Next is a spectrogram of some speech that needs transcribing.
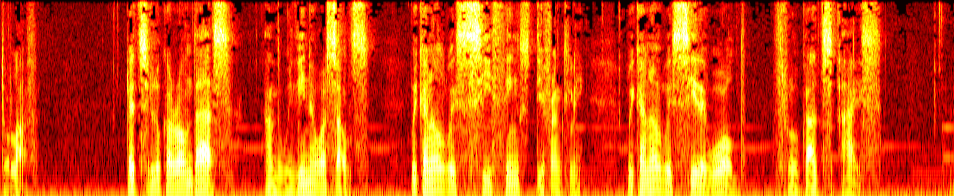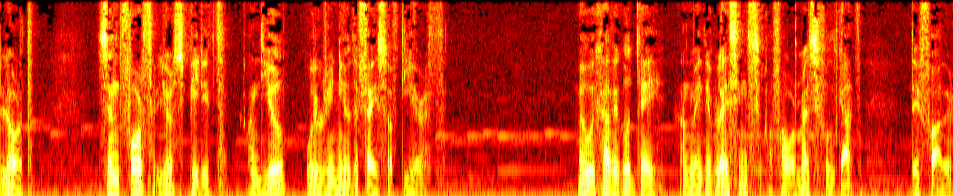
to love. Let's look around us and within ourselves. We can always see things differently. We can always see the world through God's eyes. Lord, send forth your Spirit, and you will renew the face of the earth. May we have a good day, and may the blessings of our merciful God, the Father,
